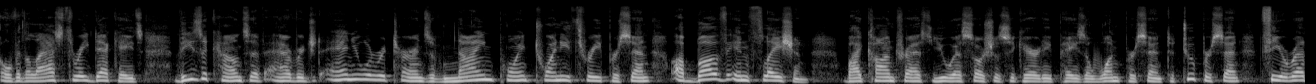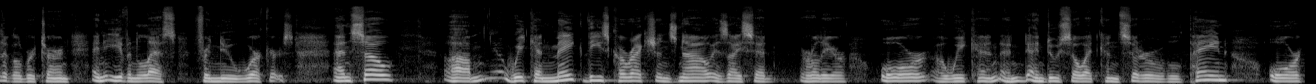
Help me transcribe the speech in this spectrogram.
over the last three decades, these accounts have averaged annual returns of 9.23% above inflation. By contrast, U.S. Social Security pays a 1% to 2% theoretical return and even less for new workers. And so um, we can make these corrections now, as I said earlier, or uh, we can and, and do so at considerable pain, or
